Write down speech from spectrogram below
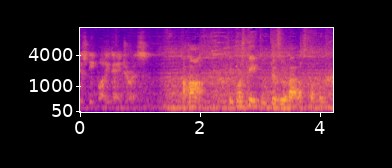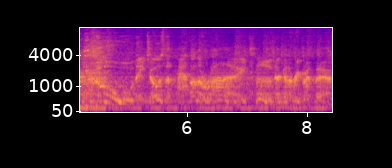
is equally dangerous. Aha, itt most két út közül választhatok. Oh, they chose the path on the right. Hmm, they're gonna regret that.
